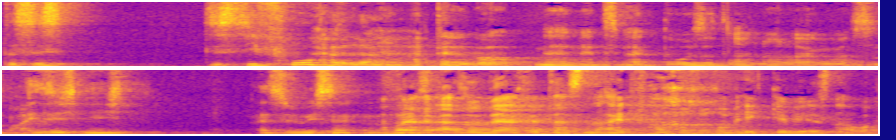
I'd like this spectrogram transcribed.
das ist, das ist die Vorhölle. Hat der überhaupt eine Netzwerkdose dran oder irgendwas? Weiß ich nicht. Also, wissen, Wäre- Also wäre das ein einfacherer Weg gewesen, aber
